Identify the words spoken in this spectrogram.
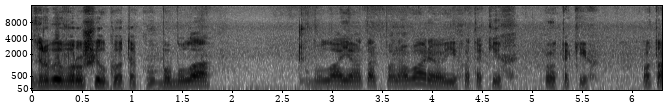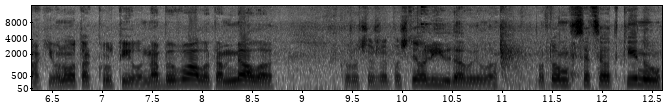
зробив ворушилку отаку, бо була, була я отак понаварював їх отаких, ну таких, отак, і воно отак крутило, набивало, там мяло, коротше вже почти олію давило. Потім все це откинув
